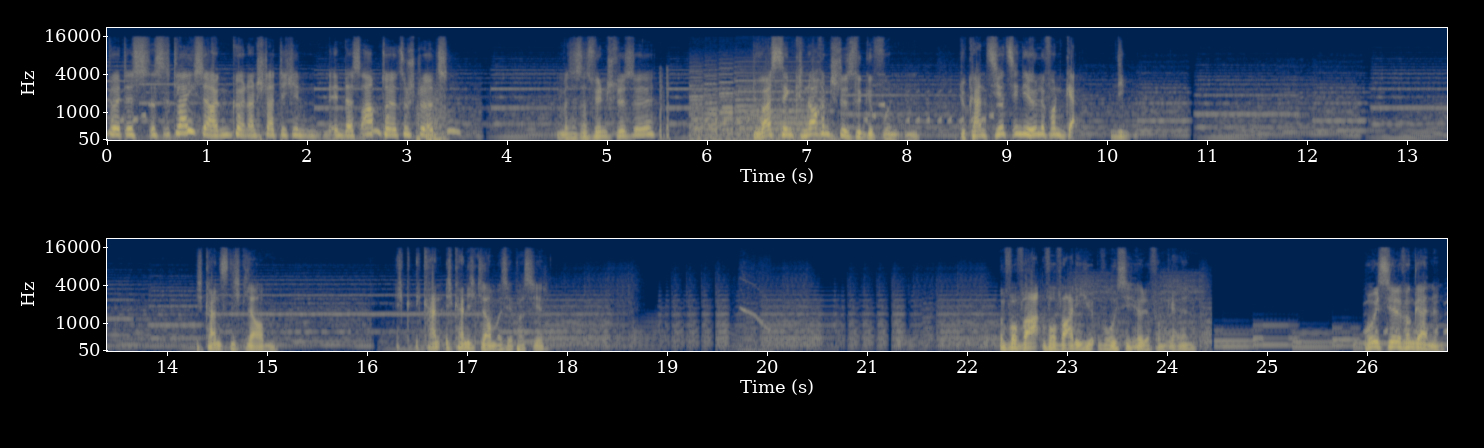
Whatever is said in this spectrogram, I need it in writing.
Du hättest es gleich sagen können, anstatt dich in, in das Abenteuer zu stürzen. Was ist das für ein Schlüssel? Du hast den Knochenschlüssel gefunden. Du kannst jetzt in die Höhle von Ga... Die... Ich kann es nicht glauben. Ich, ich, kann, ich kann nicht glauben, was hier passiert. Und wo war, wo war die, wo ist die Höhle von Ganon? Wo ist die Höhle von Ganon?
